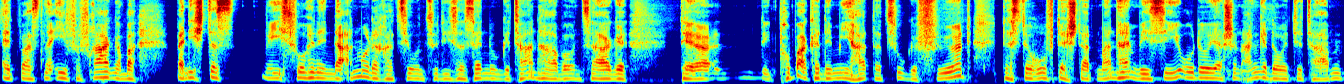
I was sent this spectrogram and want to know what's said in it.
etwas naive Fragen. Aber wenn ich das, wie ich es vorhin in der Anmoderation zu dieser Sendung getan habe und sage, der, die Popakademie hat dazu geführt, dass der Ruf der Stadt Mannheim, wie Sie, Udo, ja schon angedeutet haben,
